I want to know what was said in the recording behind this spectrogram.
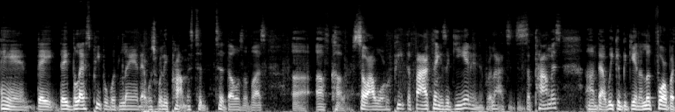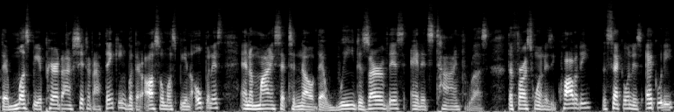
and they they blessed people with land that was really promised to, to those of us uh, of color. So I will repeat the five things again and realize this is a promise um, that we can begin to look for. But there must be a paradigm shift in our thinking, but there also must be an openness and a mindset to know that we deserve this and it's time for us. The first one is equality. The second one is equity.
